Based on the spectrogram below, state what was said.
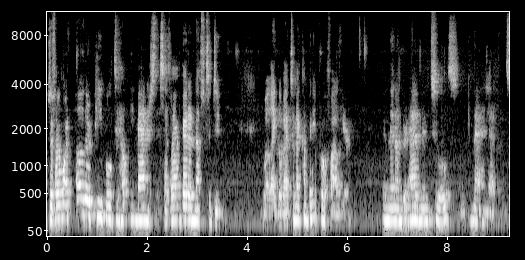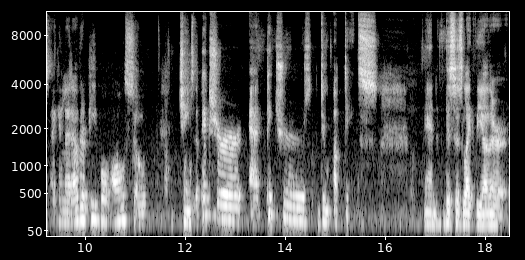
So if I want other people to help me manage this, if I've got enough to do, well, I go back to my company profile here, and then under admin tools, manage admins, I can let other people also change the picture, add pictures, do updates. And this is like the other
